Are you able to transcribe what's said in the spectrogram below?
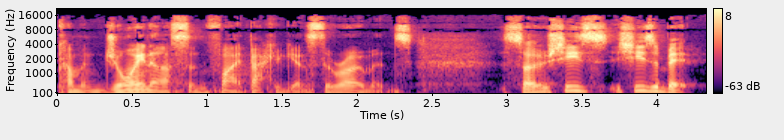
come and join us and fight back against the Romans? So she's, she's a bit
